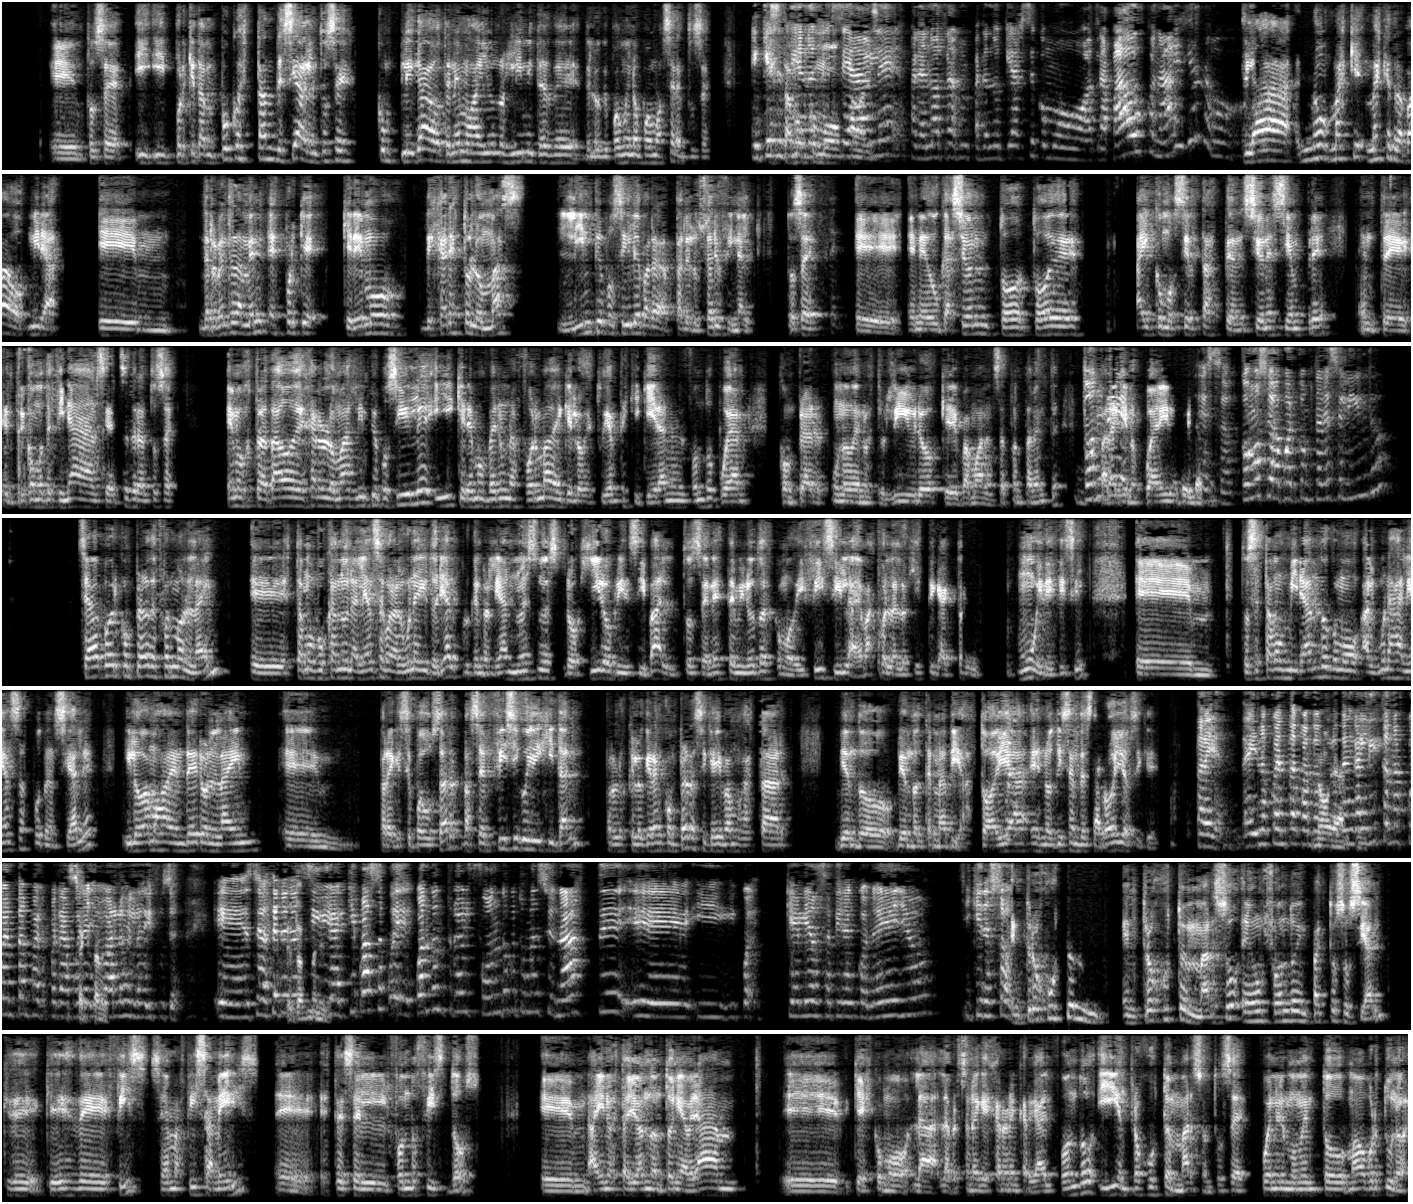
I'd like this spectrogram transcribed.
Eh, entonces, y, y porque tampoco es tan deseable, entonces complicado, tenemos ahí unos límites de, de, lo que podemos y no podemos hacer, entonces ¿En qué sentido no es deseable? ¿Para no, ¿Para no quedarse como atrapados con alguien? O? Claro, no, más que, más que atrapados. Mira, eh, de repente también es porque queremos dejar esto lo más limpio posible para, para el usuario final. Entonces, eh, en educación todo, todo es, hay como ciertas tensiones siempre entre, entre cómo te financias, etcétera. Entonces, hemos tratado de dejarlo lo más limpio posible y queremos ver una forma de que los estudiantes que quieran en el fondo puedan comprar uno de nuestros libros que vamos a lanzar prontamente para que nos puedan ir a Eso. ¿Cómo se va a poder comprar ese libro? Se va a poder comprar de forma online. Eh, estamos buscando una alianza con alguna editorial porque en realidad no es nuestro giro principal. Entonces en este minuto es como difícil, además con la logística actual muy difícil. Eh, entonces estamos mirando como algunas alianzas potenciales y lo vamos a vender online eh, para que se pueda usar. Va a ser físico y digital para los que lo quieran comprar, así que ahí vamos a estar viendo, viendo alternativas. Todavía es noticia en desarrollo, así que... Está bien, ahí nos cuentan, cuando no, lo tengan listo, nos cuentan para, para poder ayudarlos en la difusión. Eh, Sebastián ¿qué pasa? ¿Cuándo entró el fondo que tú mencionaste eh, y, y, qué alianza tienen con ellos? ¿Y quiénes son? Entró justo en, entró justo en marzo en un fondo de impacto social que, que es de FIS, se llama FIS Ameris. Eh, este es el fondo FIS 2. Eh, ahí nos está ayudando Antonia Abraham, eh, que es como la, la, persona que dejaron encargada del fondo, y entró justo en marzo, entonces fue en el momento más oportuno.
